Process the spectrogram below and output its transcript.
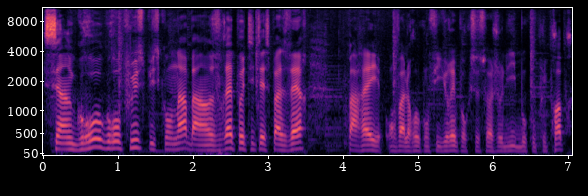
C'est un gros gros plus puisqu'on a bah, un vrai petit espace vert Pareil, on va le reconfigurer pour que ce soit joli, beaucoup plus propre.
